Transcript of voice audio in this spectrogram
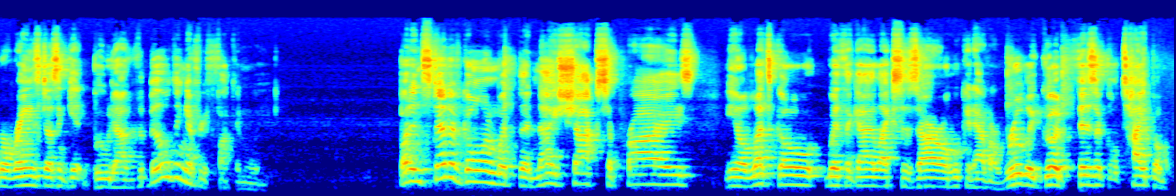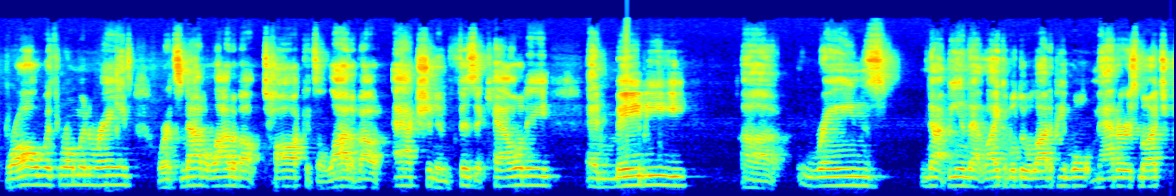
where Reigns doesn't get booed out of the building every fucking week. But instead of going with the nice shock surprise, you know, let's go with a guy like Cesaro who could have a really good physical type of brawl with Roman Reigns, where it's not a lot about talk, it's a lot about action and physicality, and maybe uh, Reigns not being that likable to a lot of people won't matter as much.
